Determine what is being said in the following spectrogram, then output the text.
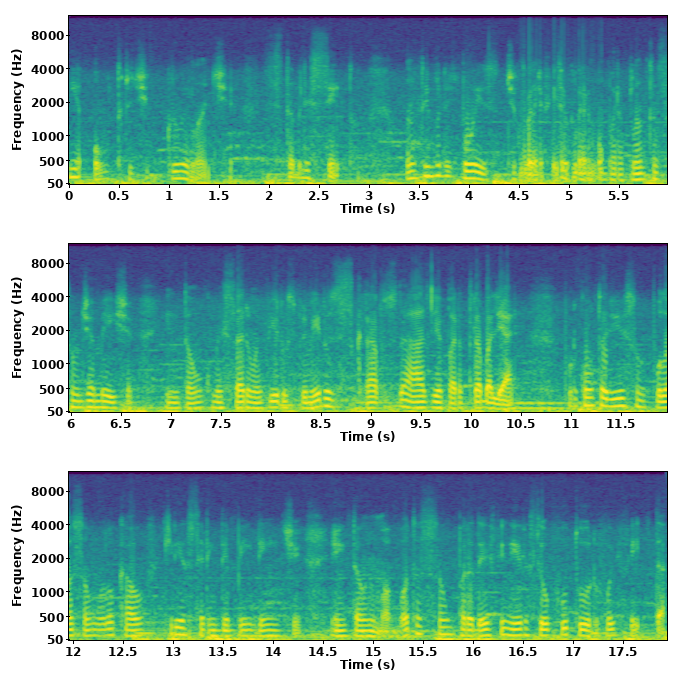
e a outra de Groenlândia, se estabelecendo um tempo depois, de bom para a plantação de ameixa, então começaram a vir os primeiros escravos da Ásia para trabalhar. Por conta disso, a população local queria ser independente, então uma votação para definir seu futuro foi feita,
